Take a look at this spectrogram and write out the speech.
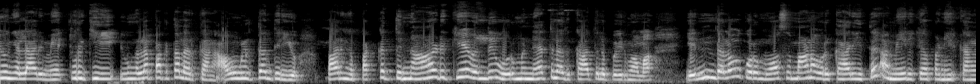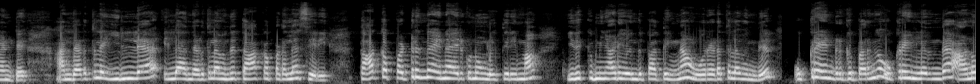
இவங்க எல்லாருமே துருக்கி இவங்கெல்லாம் பக்கத்தில் இருக்காங்க. அவங்களுக்கு தான் தெரியும். பாருங்கள் பக்கத்து நாடுக்கே வந்து ஒரு மணி நேரத்தில் அது காற்றுல போயிருமாமா? எந்த அளவுக்கு ஒரு மோசமான ஒரு காரியத்தை அமெரிக்கா பண்ணியிருக்காங்கன்ட்டு. அந்த இடத்துல இல்லை இல்லை அந்த இடத்துல வந்து தாக்கப்படலை சரி. தாக்கப்பட்டிருந்தா என்ன ஆயிருக்குன்னு உங்களுக்கு தெரியுமா? இதுக்கு முன்னாடி வந்து பார்த்தீங்கன்னா ஒரு இடத்துல வந்து உக்ரைன் இருக்கு பாருங்கள் உக்ரைன்ல இருந்த அணு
